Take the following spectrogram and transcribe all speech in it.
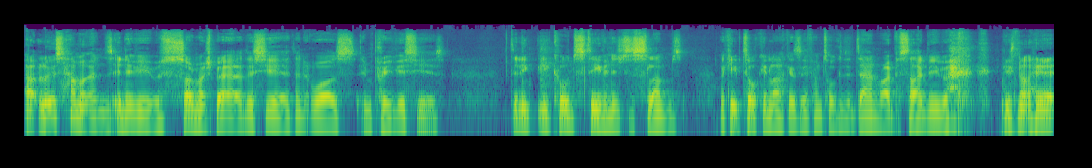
Uh, Lewis Hamilton's interview was so much better this year than it was in previous years. Did he, he called Stevenage the slums? I keep talking like as if I'm talking to Dan right beside me, but he's not here.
